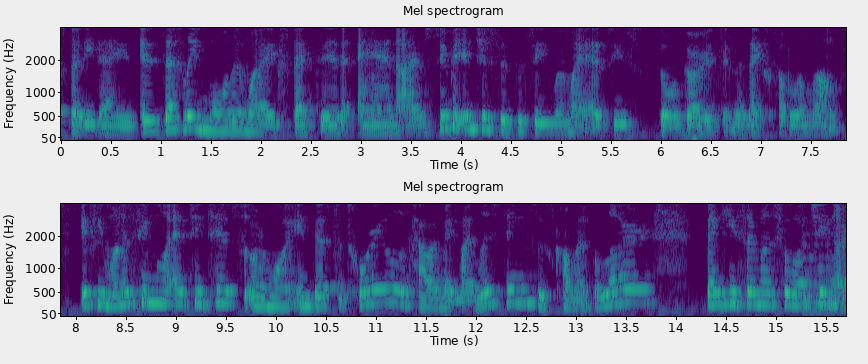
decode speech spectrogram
first 30 days. It is definitely more than what I expected and I'm super interested to see where my Etsy store goes in the next couple of months. If you want to see more Etsy tips or a more in-depth tutorial of how I made my listings, just comment below. Thank you so much for watching. I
